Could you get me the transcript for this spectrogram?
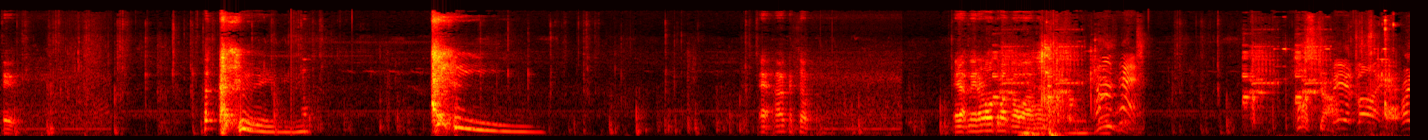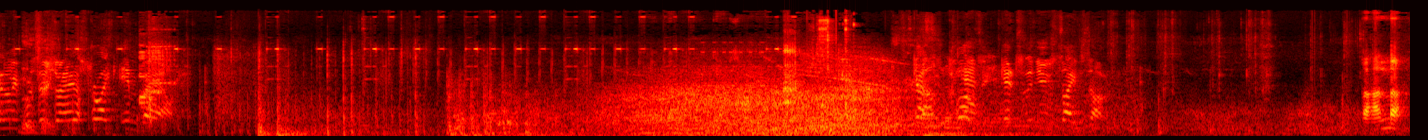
Sí. ah, que se... Mira, mira el otro acá abajo. Contact! Be Hostile! advised, friendly precision airstrike inbound. Gas is closing. Get to the new safe zone. Pues anda.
